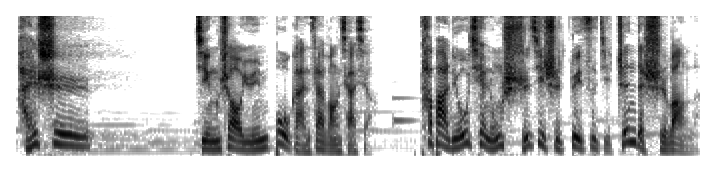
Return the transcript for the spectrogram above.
还是……景少云不敢再往下想，他怕刘倩荣实际是对自己真的失望了。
